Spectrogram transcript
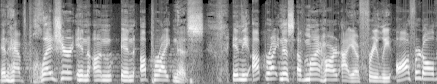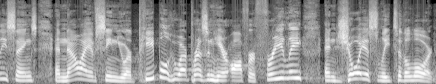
and have pleasure in, un, in uprightness. In the uprightness of my heart, I have freely offered all these things, and now I have seen your people who are present here offer freely and joyously to the Lord.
